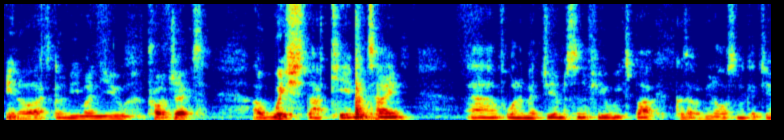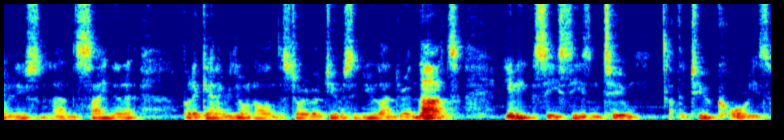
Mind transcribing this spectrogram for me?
you know, that's going to be my new project. I wish that came in time um, for when I met Jamison a few weeks back, because that would have been awesome to get Jamison and signed in it. But again, if you don't know the story about Jamison Newlander and that, you need to see season two of the two Coreys.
